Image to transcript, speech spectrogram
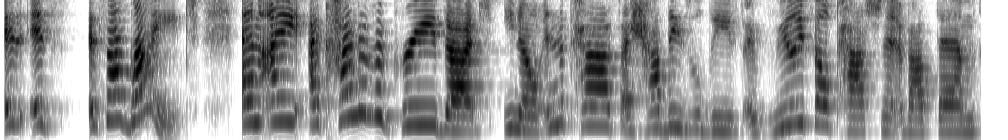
It, it's it's not right. And I I kind of agree that, you know, in the past I had these beliefs. I really felt passionate about them.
